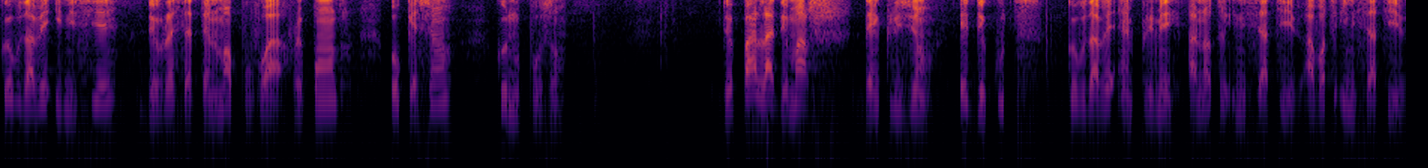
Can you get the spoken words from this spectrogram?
que vous avez initiée devrait certainement pouvoir répondre aux questions que nous posons. De par la démarche d'inclusion et d'écoute que vous avez imprimée à notre initiative, à votre initiative,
